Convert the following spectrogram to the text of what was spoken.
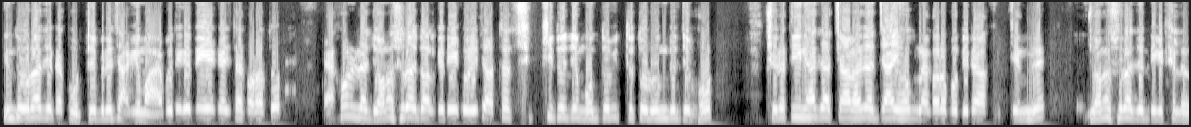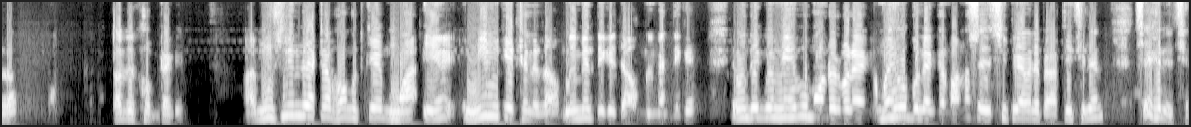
কিন্তু ওরা যেটা করতে পেরেছে, আগে মায়াবতীকে দিয়ে কাজটা করাতো, এখন এটা জনসুরাজ দলকে দিয়ে করেছে, অর্থাৎ শিক্ষিত যে মধ্যবিত্ত তরুণদের যে ভোট, সেটা তিন হাজার, চার হাজার, যাই হোক না করো প্রতিটা কেন্দ্রে জনসুরাজের দিকে ঠেলে দাও, তাদের ক্ষোভটাকে। আর মুসলিমদের একটা মা- মিমকে ঠেলে দাও, মিমের দিকে যাও, মিমের দিকে। এবং দেখবে মেহবুব মন্ডল বলে, মেহবুব বলে একজন মানুষ সিপিআইএম এর প্রার্থী ছিলেন, সে হেরেছে।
